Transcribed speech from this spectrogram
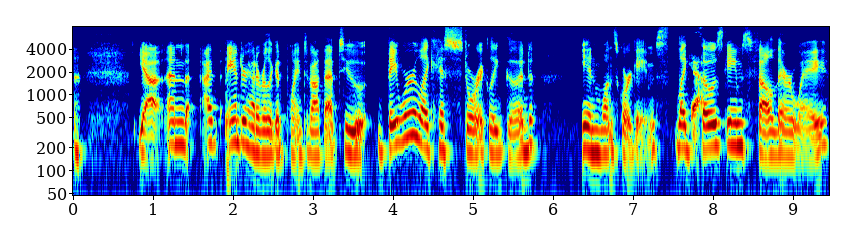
yeah, and I, Andrew had a really good point about that too. They were like historically good in one score games. Like yeah. those games fell their way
